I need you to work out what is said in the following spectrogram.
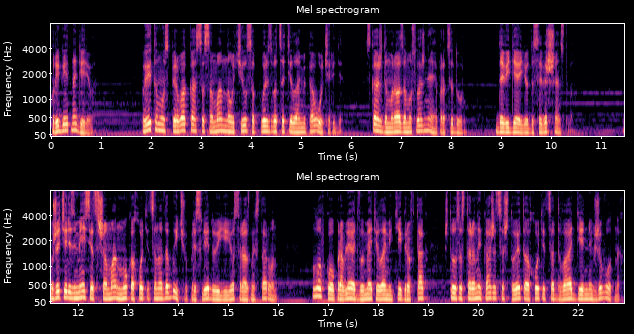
прыгает на дерево. Поэтому сперва Касса Саман научился пользоваться телами по очереди, с каждым разом усложняя процедуру, доведя ее до совершенства. Уже через месяц шаман мог охотиться на добычу, преследуя ее с разных сторон. Ловко управляя двумя телами тигров так, что со стороны кажется, что это охотятся два отдельных животных,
